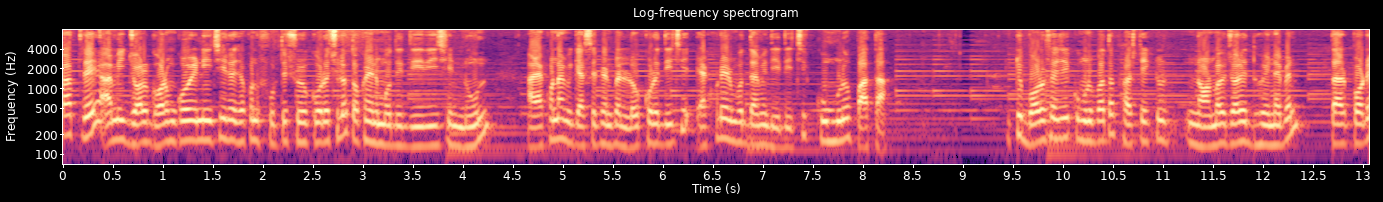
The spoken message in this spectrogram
পাত্রে আমি জল গরম করে নিয়েছি, এটা যখন ফুটতে শুরু করেছিল তখন এর মধ্যে দিয়ে দিয়েছি নুন। আর এখন আমি গ্যাসের ফ্লেমটা লো করে দিয়েছি, এখন এর মধ্যে আমি দিয়ে দিচ্ছি কুমড়ো পাতা। একটু বড় সাইজের কুমড়ো পাতা ফার্স্টে একটু নর্মাল জলে ধুয়ে নেবেন। তারপরে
